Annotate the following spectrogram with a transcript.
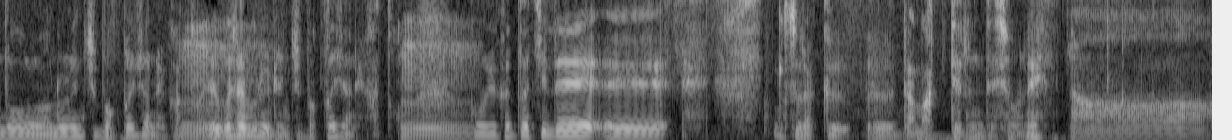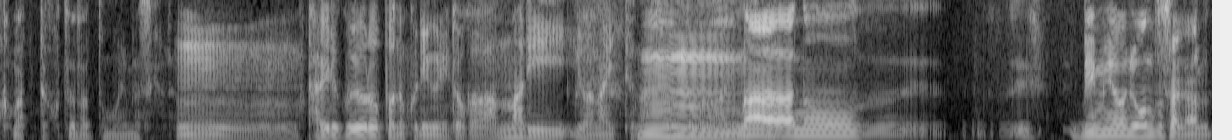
の、あの連中ばっかりじゃないかと、英語しゃべる連中ばっかりじゃないかと、こういう形で、えー、おそらく黙ってるんでしょうね。あ困ったことだと思いますけど。大陸ヨーロッパの国々とかあんまり言わないっていうのはそういうところがありますか？まあ、あの、微妙に温度差がある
